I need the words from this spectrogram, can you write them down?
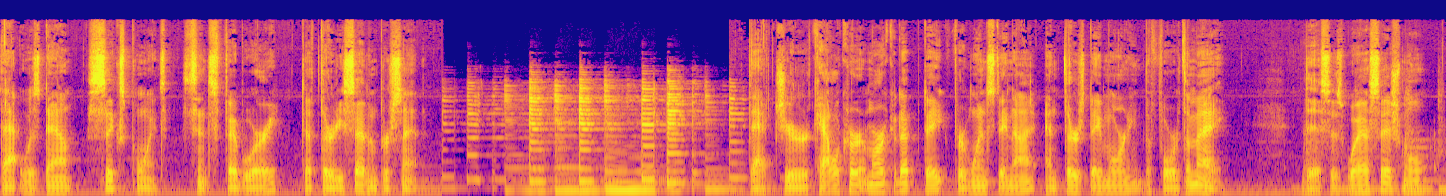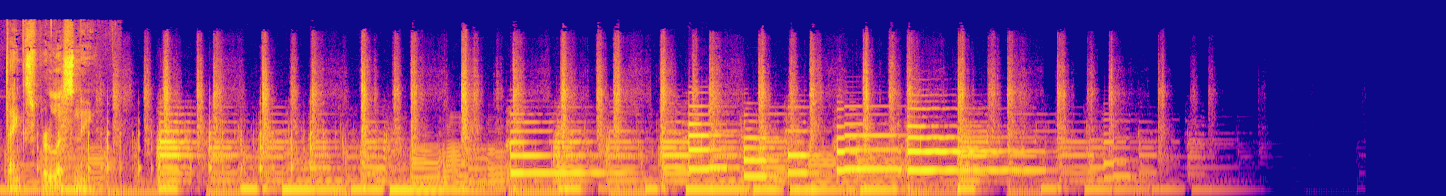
That was down 6 points since February to 37%. That's your cattle current market update for Wednesday night and Thursday morning, the 4th of May. This is Wes Ishmael. Thanks for listening.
